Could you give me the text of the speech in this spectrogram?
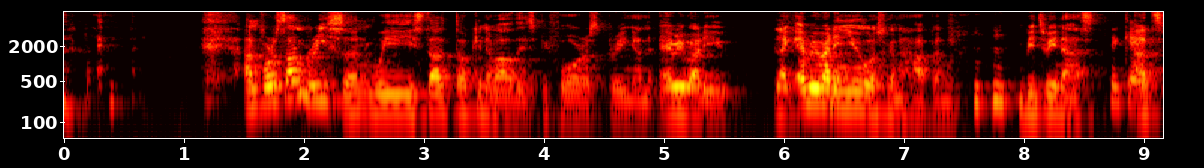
and for some reason, we started talking about this before spring, and everybody, like everybody, knew what was gonna happen between us Okay. at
